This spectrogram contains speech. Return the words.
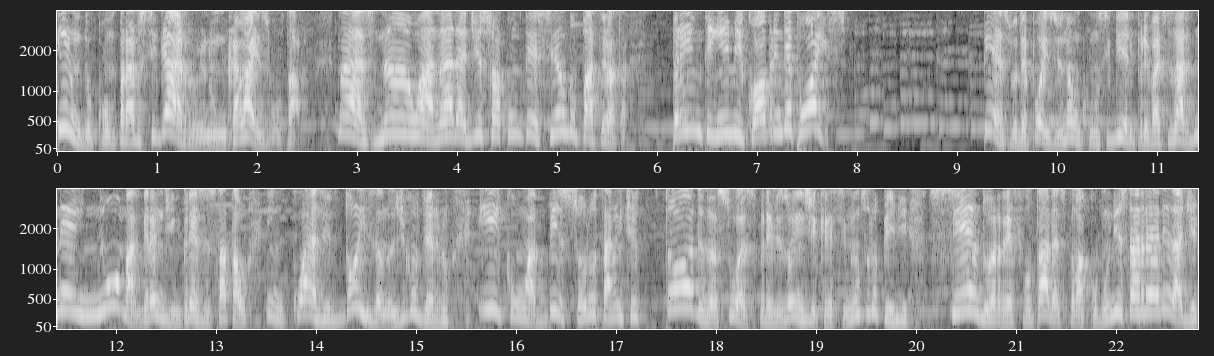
indo comprar cigarro e nunca mais voltar. Mas não há nada disso acontecendo, patriota. Printem e me cobrem depois. Mesmo depois de não conseguir privatizar nenhuma grande empresa estatal em quase dois anos de governo e com absolutamente todas as suas previsões de crescimento do PIB sendo refutadas pela comunista realidade,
